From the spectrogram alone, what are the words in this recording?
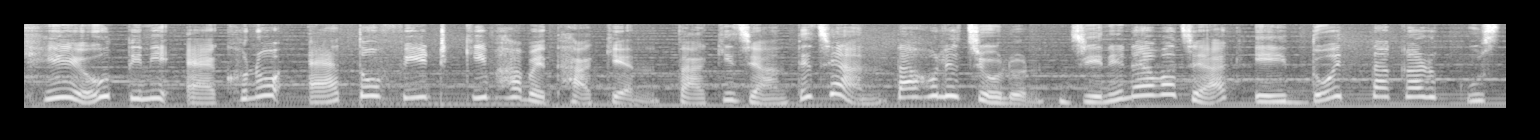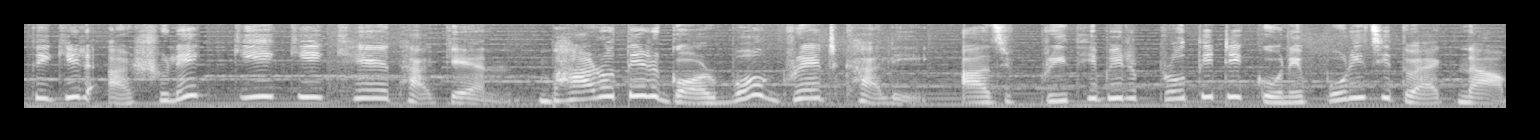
খেয়েও তিনি এখনও এত ফিট কীভাবে থাকেন, তা কি জানতে চান? তাহলে চলুন, জেনে নেওয়া যাক এই দৈত্যাকার কুস্তিগির আসলে কি কি খেয়ে থাকেন। ভারতের গর্ব গ্রেট খালি, আজ পৃথিবীর প্রতিটি কোণে পরিচিত এক নাম।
